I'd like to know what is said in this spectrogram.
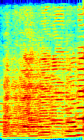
Thank.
